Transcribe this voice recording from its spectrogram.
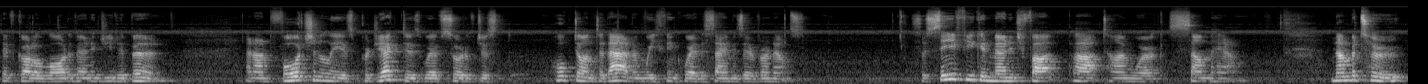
They've got a lot of energy to burn. And unfortunately, as projectors, we've sort of just hooked onto that and we think we're the same as everyone else. So see if you can manage part-time work somehow. Number two,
